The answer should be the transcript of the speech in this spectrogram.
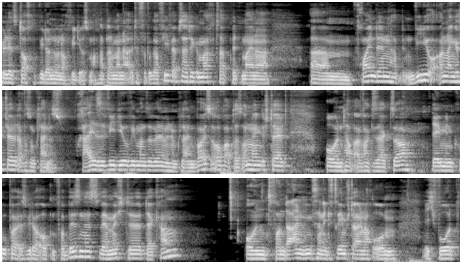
will jetzt doch wieder nur noch Videos machen. Habe dann meine alte Fotografie-Webseite gemacht, habe mit meiner ähm, Freundin habe ein Video online gestellt, einfach so ein kleines Reisevideo, wie man so will, mit einem kleinen Voice-Over, habe das online gestellt und habe einfach gesagt, so, Damien Cooper ist wieder open for business, wer möchte, der kann. Und von da an ging es dann extrem steil nach oben. Ich wurde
